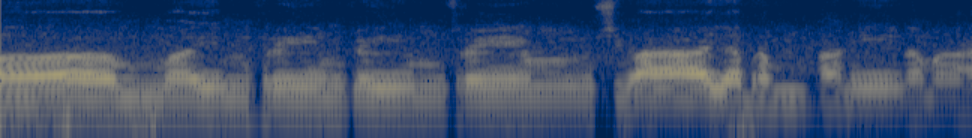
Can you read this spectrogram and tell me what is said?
ॐ ऐं ह्रीं क्लीं श्रीं शिवाय ब्रह्मणे नमः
